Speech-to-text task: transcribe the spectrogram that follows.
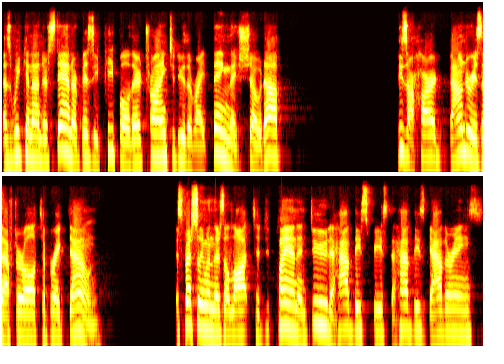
as we can understand, are busy people. They're trying to do the right thing. They showed up. These are hard boundaries, after all, to break down especially when there's a lot to plan and do to have these feasts, to have these gatherings.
